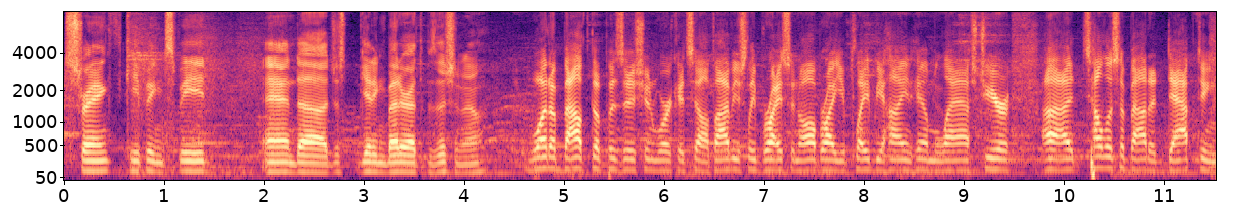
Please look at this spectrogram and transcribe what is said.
strength, keeping speed, and uh, just getting better at the position now. What about the position work itself? Obviously, Bryson Albright, you played behind him last year. Uh, tell us about adapting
